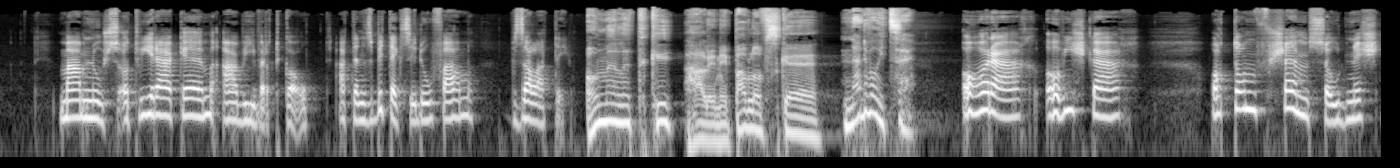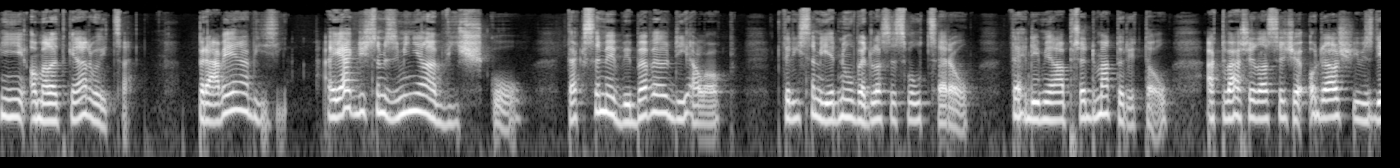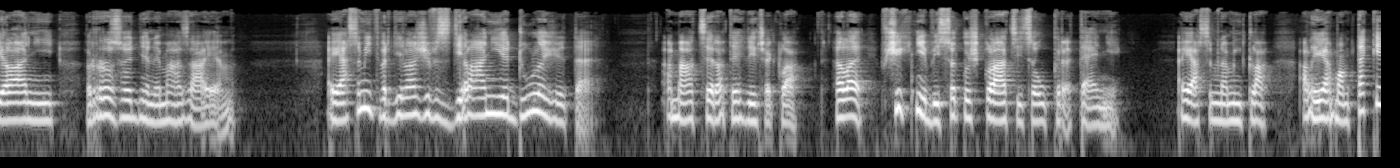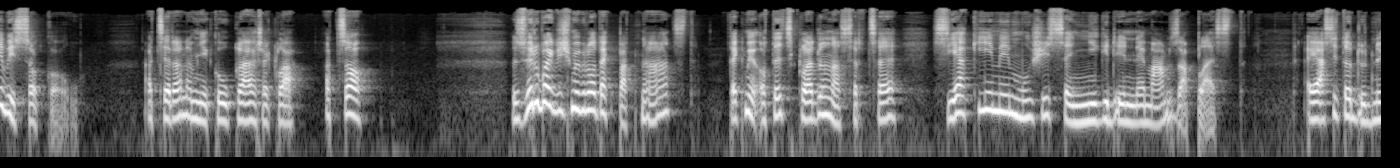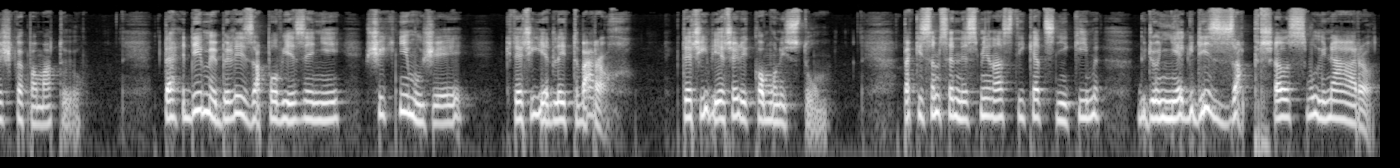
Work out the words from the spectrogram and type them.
Mám nůž s otvírákem a vývrtkou. A ten zbytek si doufám vzala ty. Omeletky Haliny Pavlovské. Na dvojce. O horách, o výškách, o tom všem jsou dnešní omeletky na dvojce. Právě je nabízí. A já, když jsem zmínila výšku, tak se mi vybavil dialog, který jsem jednou vedla se svou dcerou. Tehdy měla před maturitou a tvářila se, že o další vzdělání rozhodně nemá zájem. A já jsem jí tvrdila, že vzdělání je důležité. A má dcera tehdy řekla, hele, všichni vysokoškoláci jsou kreténi. A já jsem namítla, ale já mám taky vysokou. A dcera na mě koukla a řekla, a co? Zhruba když mi bylo tak patnáct, tak mi otec kladl na srdce, s jakými muži se nikdy nemám zaplést. A já si to do dneška pamatuju. Tehdy mi byli zapovězeni všichni muži, kteří jedli tvaroh, kteří věřili komunistům. Taky jsem se nesměla stýkat s nikým, kdo někdy zapřel svůj národ.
